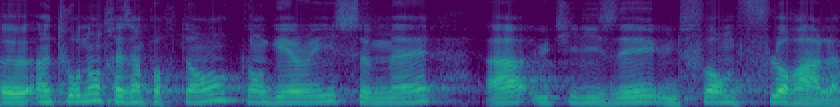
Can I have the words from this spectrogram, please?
un tournant très important quand Gary se met à utiliser une forme florale,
